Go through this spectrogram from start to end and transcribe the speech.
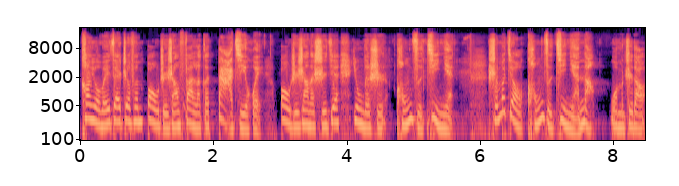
康有为在这份报纸上犯了个大忌讳，报纸上的时时间用的是孔子纪年。什么叫孔子纪年呢？我们知道，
